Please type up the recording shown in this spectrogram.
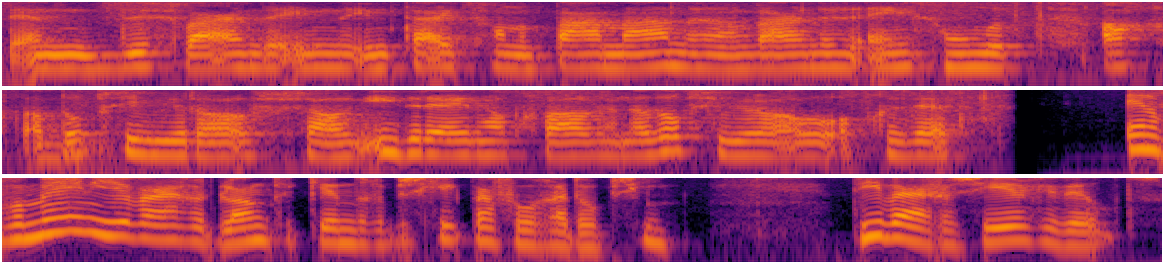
en dus waren er in, in tijd van een paar maanden waren er ineens 108 adoptiebureaus zo. En iedereen had gewoon een adoptiebureau opgezet. In Roemenië waren blanke kinderen beschikbaar voor adoptie. Die waren zeer gewild.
